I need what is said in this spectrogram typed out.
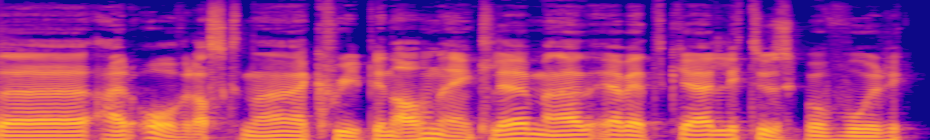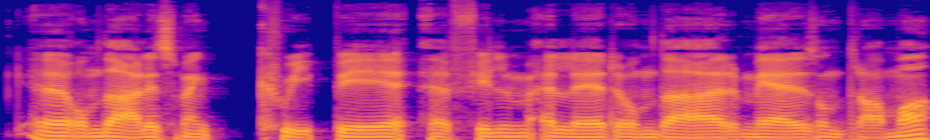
er overraskende creepy navn, egentlig, men jeg, vet ikke, jeg er litt usikker på hvor, om det er liksom en creepy eh, film, eller om det er mer sånn drama.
